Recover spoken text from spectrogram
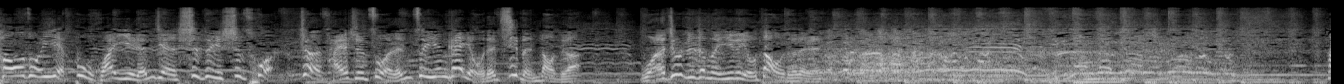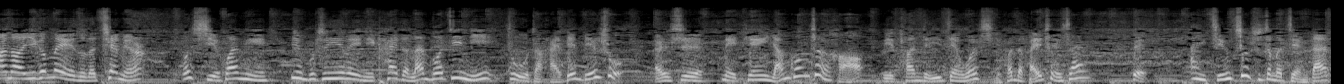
抄作业不怀疑人家是对是错，这才是做人最应该有的基本道德。我就是这么一个有道德的人。看到一个妹子的签名，我喜欢你，并不是因为你开着兰博基尼，住着海边别墅。而是那天阳光正好，你穿着一件我喜欢的白衬衫。对，爱情就是这么简单。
